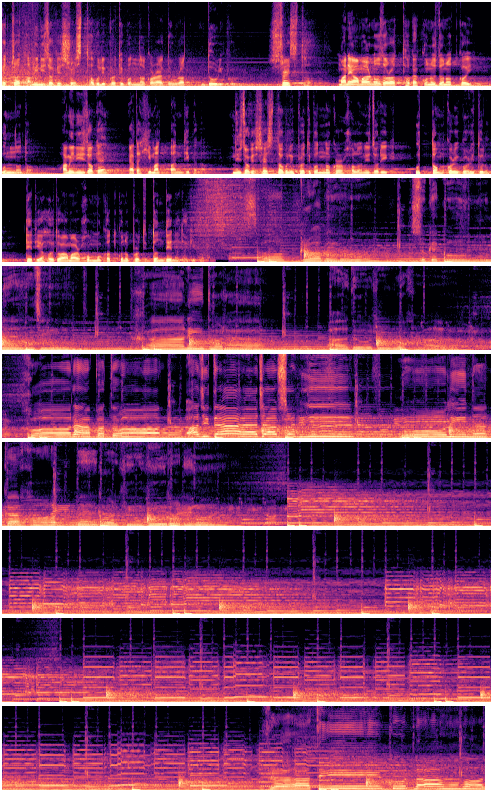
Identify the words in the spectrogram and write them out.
ক্ষেত্ৰত আমি নিজকে শ্ৰেষ্ঠ বুলি প্ৰতিপন্ন কৰাৰ দৌৰত দৌৰি ফুৰোঁ। শ্ৰেষ্ঠ মানে আমাৰ নজৰত থকা কোনোজনতকৈ উন্নত। আমি নিজকে এটা সীমাত বান্ধি পেলাওঁ। নিজকে শ্ৰেষ্ঠ বুলি প্ৰতিপন্ন কৰাৰ সলনি যদি উত্তম কৰি গঢ়ি তোলোঁ তেতিয়া হয়তো আমাৰ সন্মুখত কোনো প্ৰতিদ্বন্দ্বী নাথাকিব। আদৰুৱা সৰা পাতত আজি তেজাৰ ছবি মলিন আকাশত মেঘৰ শিৰণি ৰাতিৰ hatiku telah hormat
